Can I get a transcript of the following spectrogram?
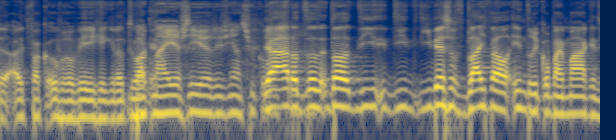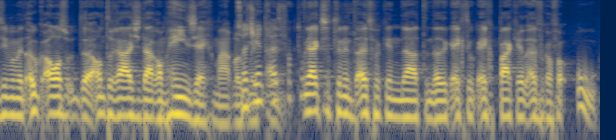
eh uit vak overal weer gingen. Dat toen had Bart Meijers die eh, ruzie aan het zoeken ja, was. dat, dat, dat- die, die, die wedstrijd blijft wel indruk op mij maken. In zin van met ook alles, de entourage daaromheen, zeg maar. Ook Zat je in het uitvak eh, toen? Ja, ik zat toen in het uitvak inderdaad. En dat ik echt ook echt een paar keer in het uitvak had van... Oeh,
